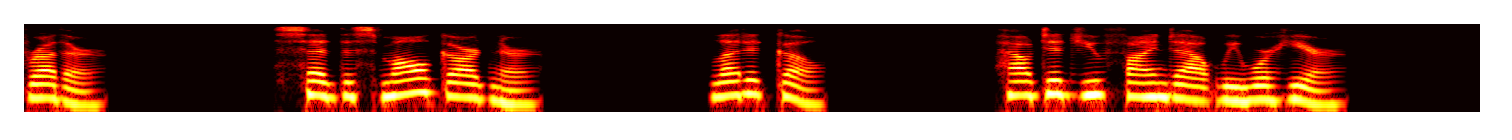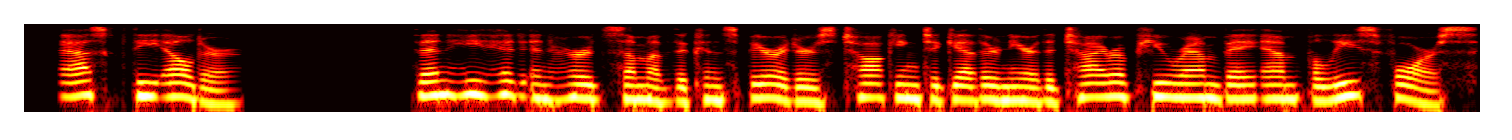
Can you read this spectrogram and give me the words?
brother? Said the small gardener. Let it go. How did you find out we were here? Asked the elder. Then he hid and heard some of the conspirators talking together near the Tirupurambam police force.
